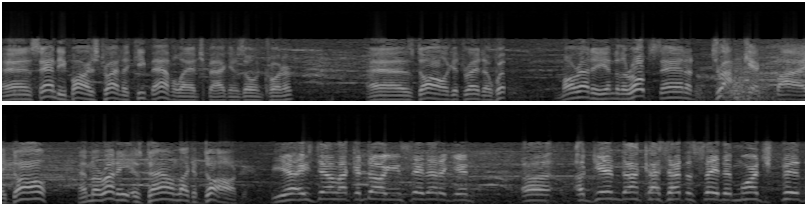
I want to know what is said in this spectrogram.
And Sandy Barr is trying to keep Avalanche back in his own corner as Doll gets ready to whip Moretti into the ropes and a drop kick by Doll. And Moretti is down like a dog. Yeah, he's down like a dog. You can say that again. Uh, again, Don Coss, I have to say that March 5th,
